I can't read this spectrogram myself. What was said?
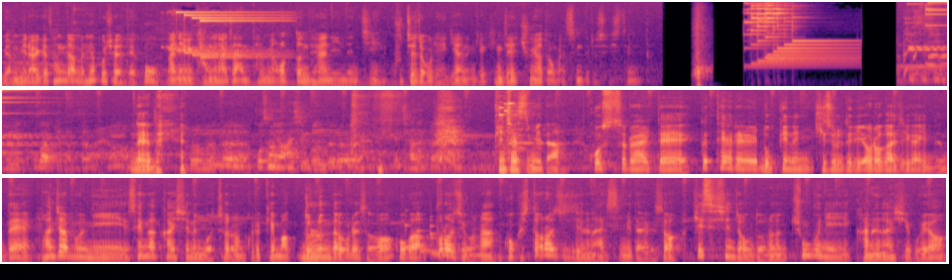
면밀하게 상담을 해보셔야 되고 만약에 가능하지 않다면 어떤 대안이 있는지 구체적으로 얘기하는 게 굉장히 중요하다고 말씀드릴 수 있습니다. 키스신 중에 코가 이렇게 났잖아요. 네네. 그러면은 코 성형 하신 분들은 괜찮을까요? 괜찮습니다. 코 수술을 할때 끝에를 높이는 기술들이 여러 가지가 있는데 환자분이 생각하시는 것처럼 그렇게 막 누른다고 그래서 코가 부러지거나 코끝이 떨어지지는 않습니다. 그래서 키스신 정도는 충분히 가능하시고요.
